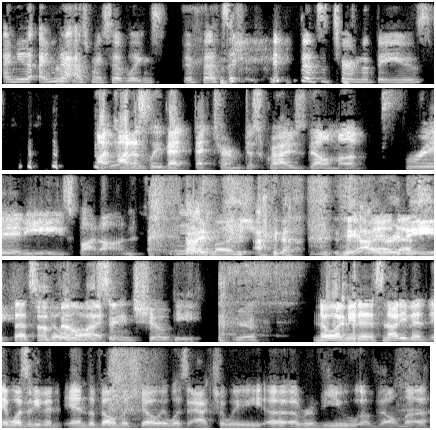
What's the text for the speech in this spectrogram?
I need I need to ask my siblings if that's if that's a term that they use. Hon- honestly that that term describes Velma pretty spot on. Yeah. I, much. I know the irony that's of no Velma lie. saying cheugy. Yeah. No, I mean it's not even. It wasn't even in the Velma show. It was actually a, a review of Velma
